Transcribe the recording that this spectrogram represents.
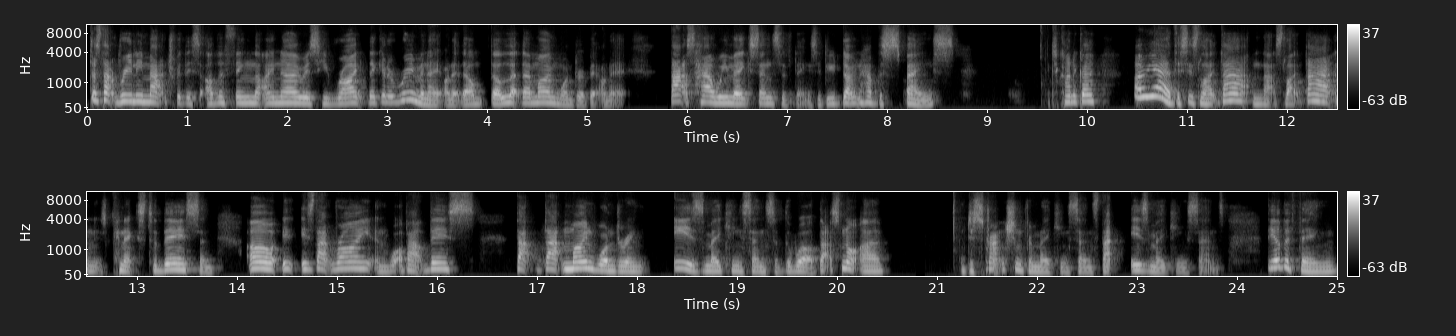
does that really match with this other thing that I know? Is he right? They're going to ruminate on it. They'll, they'll let their mind wander a bit on it. That's how we make sense of things. If you don't have the space to kind of go, oh yeah this is like that and that's like that and it connects to this and oh is that right and what about this that that mind wandering is making sense of the world. That's not a distraction from making sense. That is making sense. The other thing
